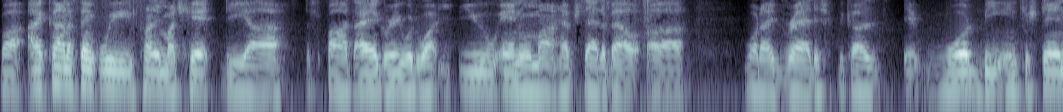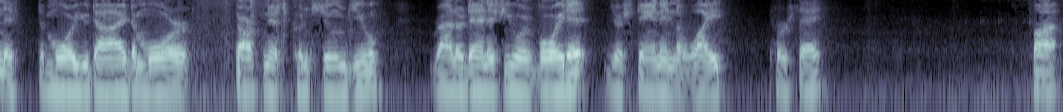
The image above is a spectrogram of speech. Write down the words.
But I kind of think we pretty much hit the uh, the spot. I agree with what you and Lamont have said about uh, what I've read because it would be interesting if the more you die, the more darkness consumes you, rather than if you avoid it, you're staying in the light per se. But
